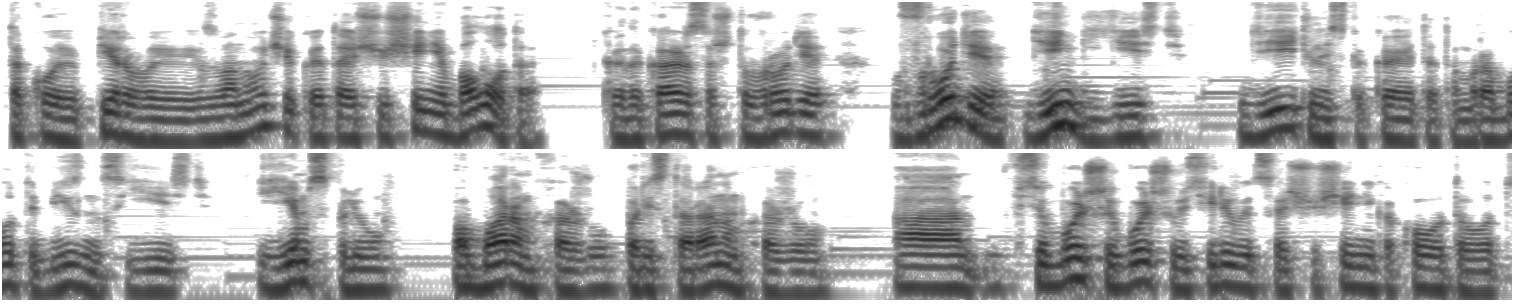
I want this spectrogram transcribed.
такой первый звоночек, это ощущение болота, когда кажется, что вроде, вроде деньги есть, деятельность какая-то, там работа, бизнес есть, ем, сплю, по барам хожу, по ресторанам хожу, а все больше и больше усиливается ощущение какого-то вот,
